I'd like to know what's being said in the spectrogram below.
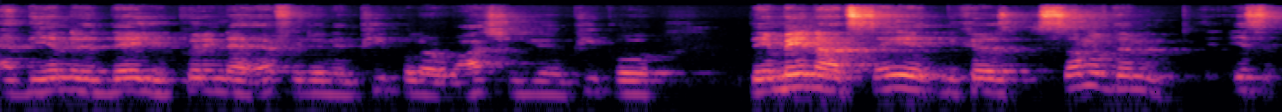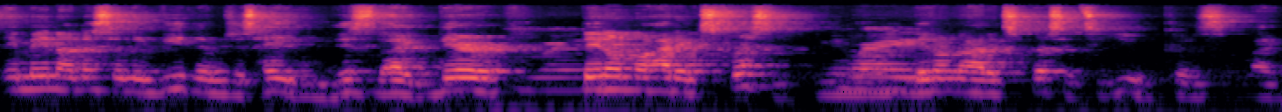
at the end of the day, you're putting that effort in and people are watching you and people they may not say it because some of them it's, it may not necessarily be them just hating. It's like they're right. they don't know how to express it. You know, right. they don't know how to express it to you because, like,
